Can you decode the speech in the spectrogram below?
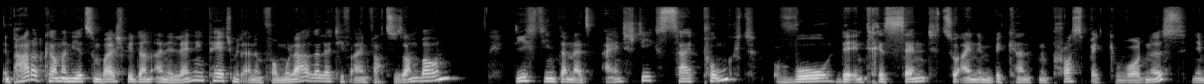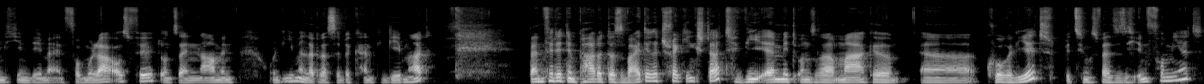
In Pardot kann man hier zum Beispiel dann eine Landingpage mit einem Formular relativ einfach zusammenbauen dies dient dann als Einstiegszeitpunkt, wo der Interessent zu einem bekannten Prospect geworden ist, nämlich indem er ein Formular ausfüllt und seinen Namen und E-Mail-Adresse bekannt gegeben hat. Dann findet im Pardot das weitere Tracking statt, wie er mit unserer Marke äh, korreliert bzw. sich informiert.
